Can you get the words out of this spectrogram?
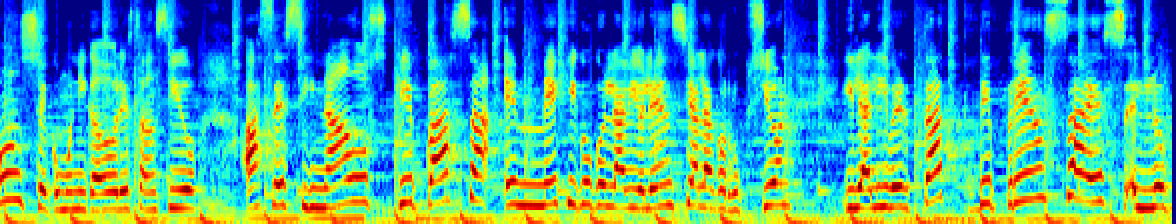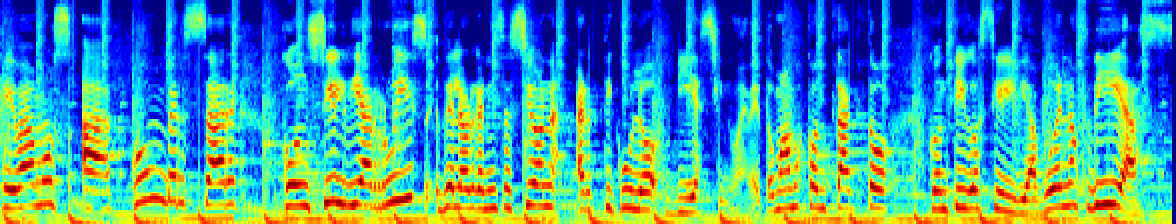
11 comunicadores han sido asesinados. ¿Qué pasa en México con la violencia, la corrupción y la libertad de prensa? Es lo que vamos a conversar con Silvia Ruiz de la organización Artículo 19. Tomamos contacto contigo, Silvia. Buenos días.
